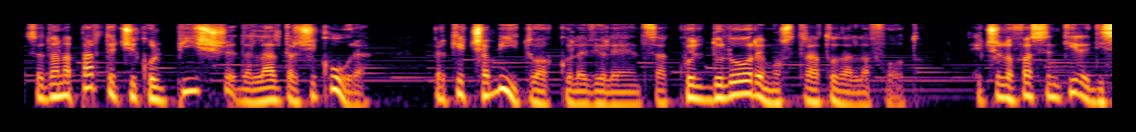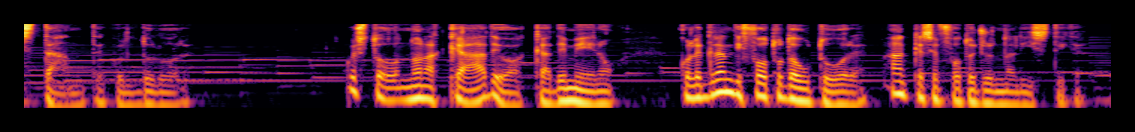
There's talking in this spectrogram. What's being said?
Se da una parte ci colpisce, dall'altra ci cura, perché ci abitua a quella violenza, a quel dolore mostrato dalla foto, e ce lo fa sentire distante quel dolore. Questo non accade o accade meno con le grandi foto d'autore, anche se fotogiornalistiche.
